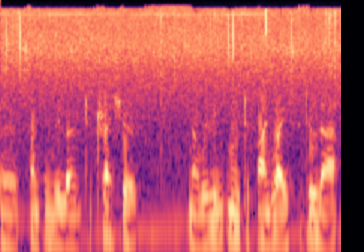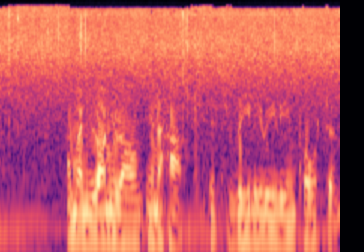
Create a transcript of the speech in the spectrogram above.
uh, something we learn to treasure. You know, we need to find ways to do that. And when you're on your own in a hut, it's really, really important.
